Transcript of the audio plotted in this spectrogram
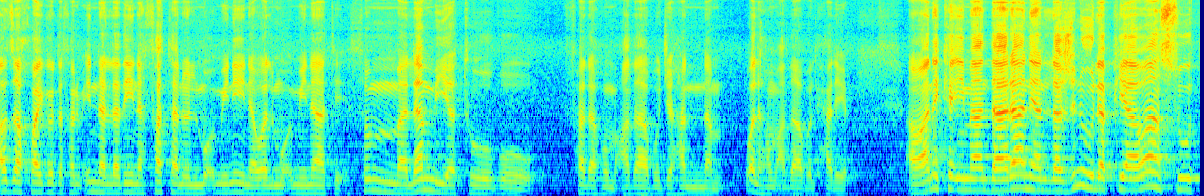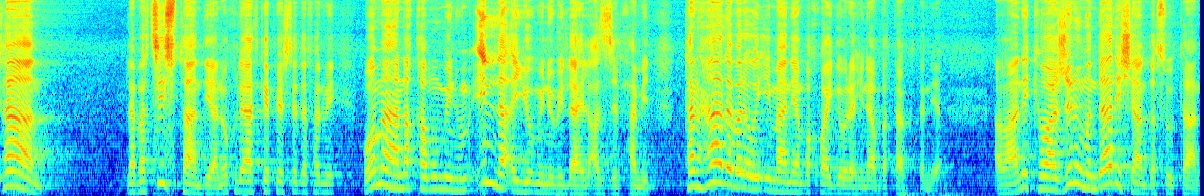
ئەو جاخوای گەور دەفەرم إن الذين فتنوا المؤمنين والمؤمنات ثم لم يتوبوا فلهم عذاب جهنم ولهم عذاب الحريق ئەوانەی کە ئیماندارانیان لە ژن و لە پیاوان سووتان لەبەر چی سوتاندیان وەکو لایەت کە پێشتە دەفەرمی وما نقموا منهم إلا أن يؤمنوا بالله العز الحميد تەنها لەبەر ئەوەی ئیمانیان بەخوای گەورە هینا بەتاکتنیە ئەوانەی کەواژن و منداریشان دەسووتان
